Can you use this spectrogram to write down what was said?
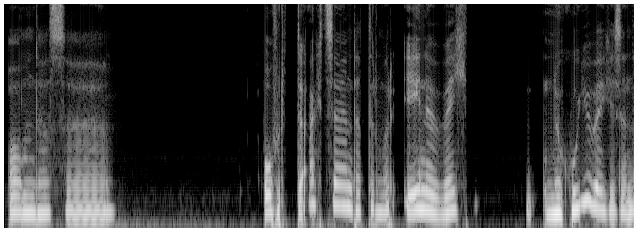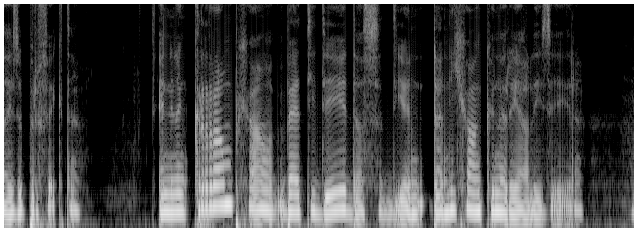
omdat ze overtuigd zijn dat er maar één weg een goede weg is en dat is de perfecte. En in een kramp gaan bij het idee dat ze die, dat niet gaan kunnen realiseren. Hm.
